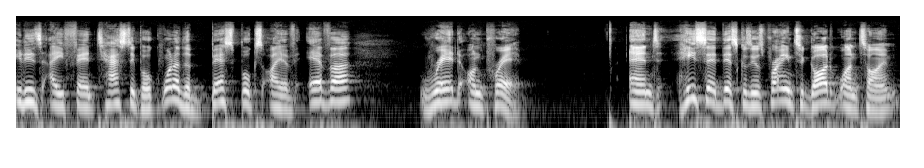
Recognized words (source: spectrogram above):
It is a fantastic book, one of the best books I have ever read on prayer. And he said this because he was praying to God one time.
